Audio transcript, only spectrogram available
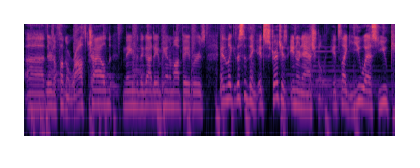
Uh, there's a fucking Rothschild named in the goddamn Panama Papers. And like, this is the thing, it stretches internationally. It's like US, UK,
